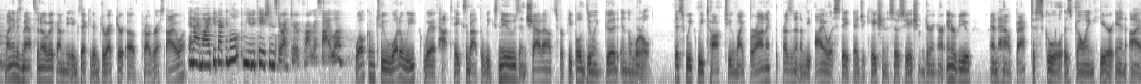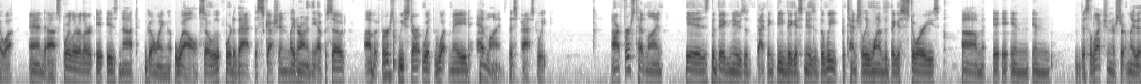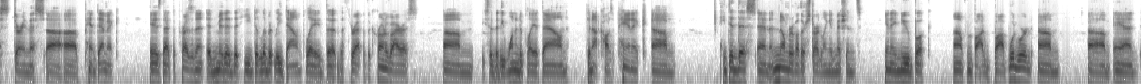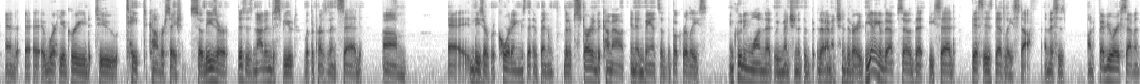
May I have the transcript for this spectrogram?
My name is Matt Sinovic. I'm the Executive Director of Progress Iowa. And I'm Ivy Beckenholt, Communications Director of Progress Iowa. Welcome to What a Week with hot takes about the week's news and shout outs for people doing good in the world. This week we talked to Mike Beranek, the president of the Iowa State Education Association, during our interview and how back to school is going here in Iowa. And uh, spoiler alert, it is not going well. So we look forward to that discussion later on in the episode. Uh, but first, we start with what made headlines this past week. Our first headline is the big news of, I think, the biggest news of the week, potentially one of the biggest stories um, in in this election, or certainly this during this uh, uh, pandemic, is that the president admitted that he deliberately downplayed the the threat of the coronavirus. Um, he said that he wanted to play it down to not cause a panic. Um, he did this and a number of other startling admissions in a new book uh, from Bob, Bob Woodward, um, um, and and uh, uh, where he agreed to taped conversations. So these are this is not in dispute what the president said. Um, uh, these are recordings that have been that have started to come out in advance of the book release, including one that we mentioned at the that I mentioned at the very beginning of the episode that he said this is deadly stuff, and this is on February 7th,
